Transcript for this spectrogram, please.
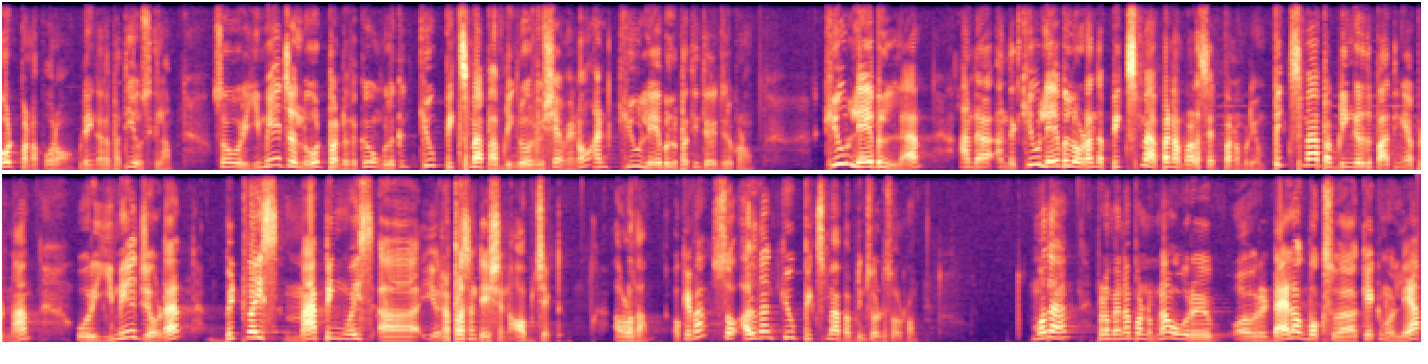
லோட் பண்ண போகிறோம் அப்படிங்கிறத பற்றி யோசிக்கலாம். ஸோ ஒரு இமேஜை லோட் பண்ணுறதுக்கு உங்களுக்கு கியூ பிக்ஸ் மேப் அப்படிங்கிற ஒரு விஷயம் வேணும். அண்ட் கியூ லேபிள் பற்றி தெரிஞ்சிருக்கணும். கியூ லேபிளில் அந்த அந்த கியூ லேபிளோட அந்த பிக்ஸ் மேப்பை நம்மளால் செட் பண்ண முடியும். பிக்ஸ் மேப் அப்படிங்கிறது பார்த்தீங்க அப்படின்னா ஒரு இமேஜோட bitwise mapping wise representation object அவ்வளோதான் ஓகேவா ஸோ அதுதான் கியூ பிக்ஸ் மேப் அப்படின்னு சொல்லிட்டு சொல்கிறோம் முத இப்போ நம்ம என்ன பண்ணோம்னா ஒரு ஒரு டயலாக் பாக்ஸ் கேட்கணும் இல்லையா?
